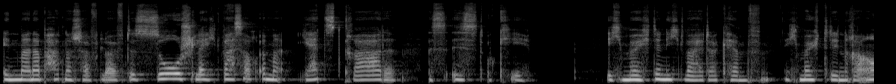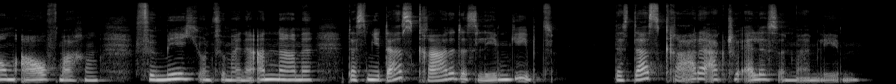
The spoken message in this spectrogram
in meiner Partnerschaft läuft es so schlecht, was auch immer. Jetzt gerade, es ist okay. Ich möchte nicht weiter kämpfen. Ich möchte den Raum aufmachen für mich und für meine Annahme, dass mir das gerade das Leben gibt. Dass das gerade aktuell ist in meinem Leben.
